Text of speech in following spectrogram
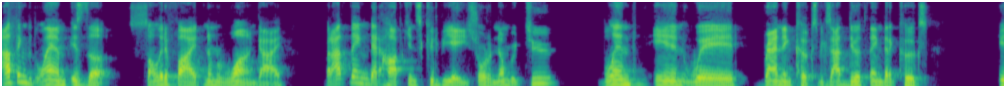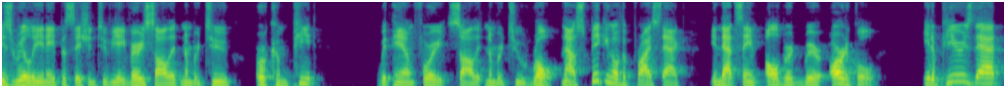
I think that Lamb is the solidified number one guy, but I think that Hopkins could be a sort of number two blend in with Brandin Cooks because I do think that Cooks is really in a position to be a very solid number two or compete with him for a solid number two role. Now, speaking of the price tag in that same Albert Breer article, it appears that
